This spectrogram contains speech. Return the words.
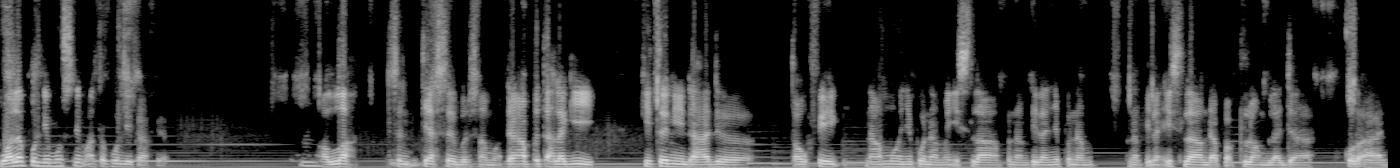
walaupun dia muslim ataupun dia kafir. Hmm. Allah sentiasa bersama. Dan apatah lagi kita ni dah ada taufik namanya pun nama Islam penampilannya pun penampilan Islam dapat peluang belajar Quran.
